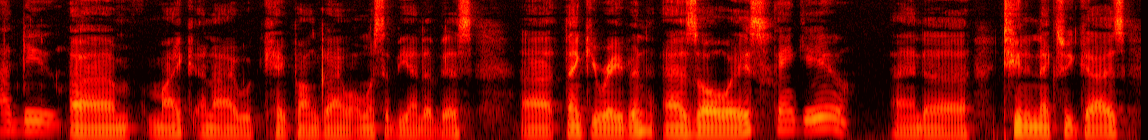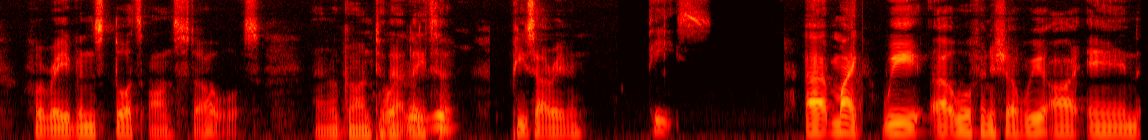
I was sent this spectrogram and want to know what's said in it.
I do. Um, Mike and I will keep on going. We're almost at the end of this. Uh, thank you, Raven, as always. Thank you. And uh, tune in next week, guys, for Raven's thoughts on Star Wars. And we'll go on to What that later. it? Peace out, Raven. Peace. Uh, Mike, we uh, will finish off. We are in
